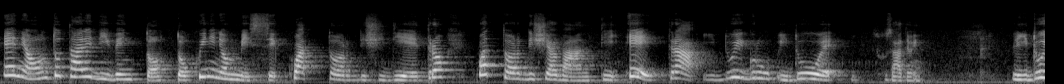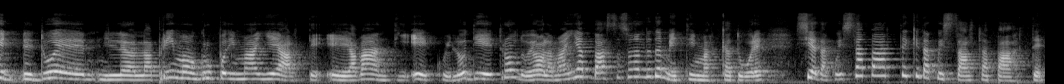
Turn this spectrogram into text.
e ne ho un totale di 28 quindi ne ho messe 14 dietro 14 avanti e tra i due gruppi i due scusatemi i due, le due il la primo gruppo di maglie alte e avanti e quello dietro dove ho la maglia bassa sono andata a mettere il marcatore sia da questa parte che da quest'altra parte.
